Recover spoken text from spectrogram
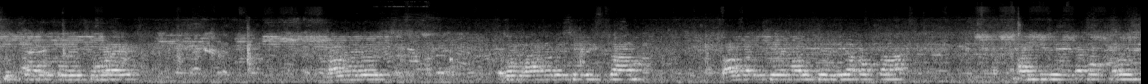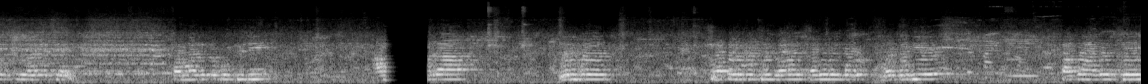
শিক্ষামূলক এই সময়ে বাংলাদেশ এবং বাংলাদেশের ইসলাম বাংলাদেশের মানুষের নিরাপত্তা শান্তি নিয়ে ব্যাপক শুরু হয়েছে সম্মানিত উপস্থিতি আমরা দীর্ঘ সতেরো বছর লড়াই সংগ্রামের মধ্য দিয়ে পাঁচই আগস্ট এই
